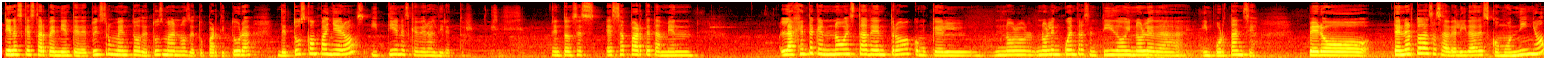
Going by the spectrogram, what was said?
Tienes que estar pendiente de tu instrumento, de tus manos, de tu partitura, de tus compañeros y tienes que ver al director. Entonces, esa parte también, la gente que no está dentro, como que no, no le encuentra sentido y no le da importancia. Pero tener todas esas habilidades como niño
